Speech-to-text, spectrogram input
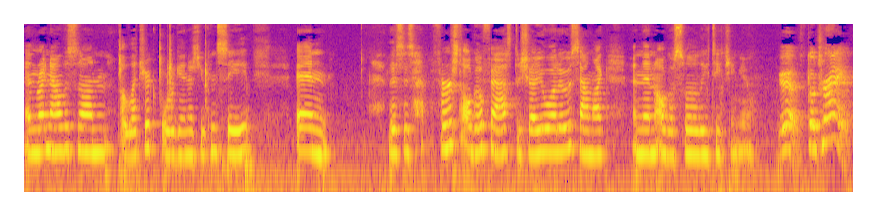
And right now this is on electric organ, as you can see. And this is, first I'll go fast to show you what it would sound like, and then I'll go slowly teaching you. Yeah, let's go Trey.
